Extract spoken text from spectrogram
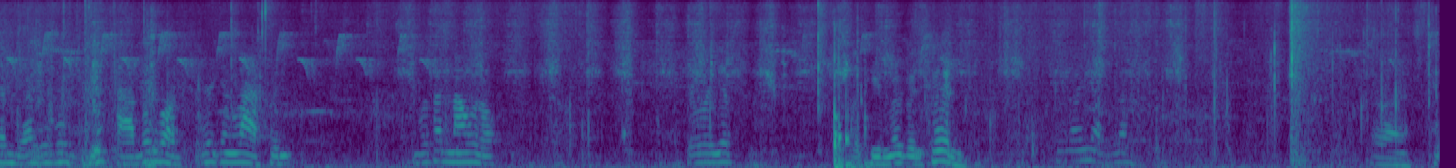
แล้วมันตากกันเดี๋ยวมันมันขาดลงก่อนแล้วจังลากขึ้นมันท่านเน่าหรอกแต่ว่าจะเอาทีมไม่เป็นขึ้นเออสิ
